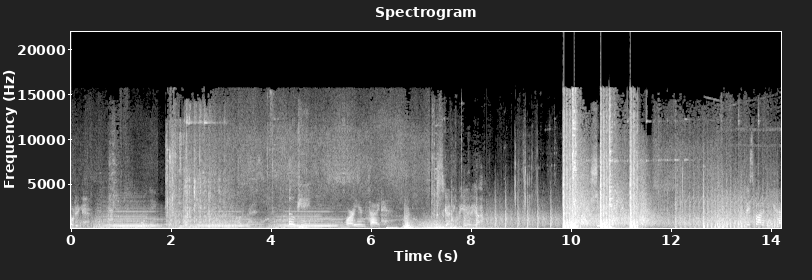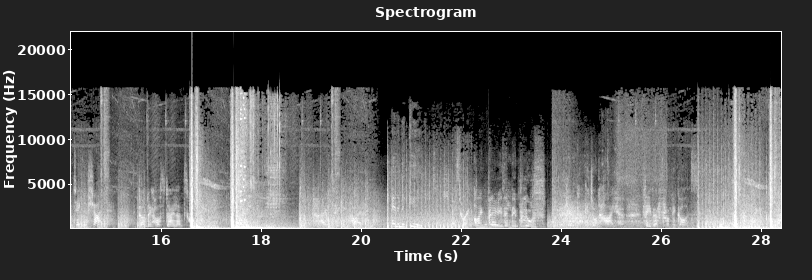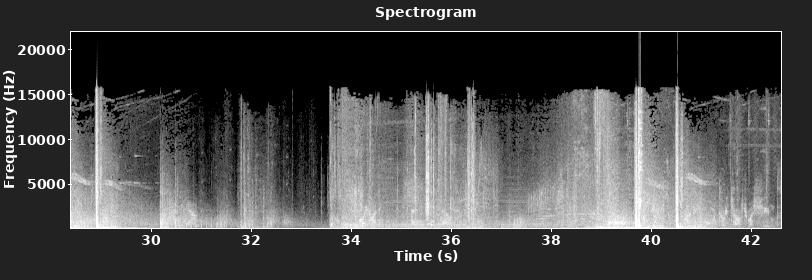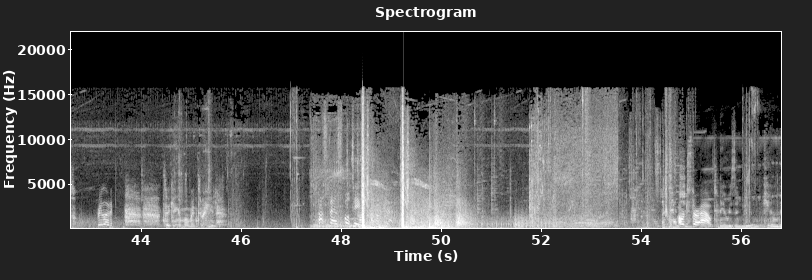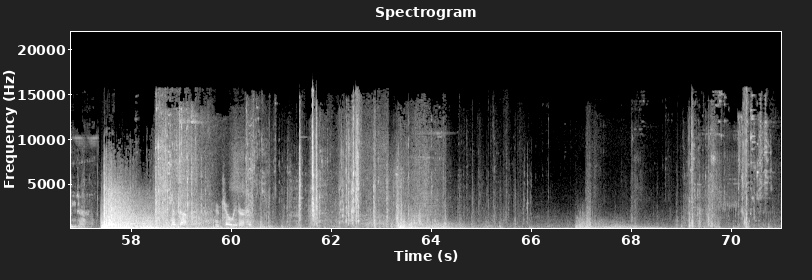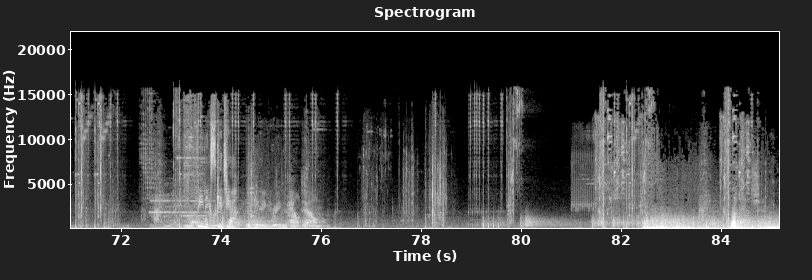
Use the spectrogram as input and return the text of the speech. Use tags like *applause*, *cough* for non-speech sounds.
Reloading. Warning. Okay. Already inside. Scanning the area. They spotted me. I'm taking shots. Downed a hostile and squad. I am taking fire. Enemy killed. Nice work. I bathe in the blues. Care package on high. Favor from the gods. Enemy down. Boy running. Enemy taken out. Taking a moment to recharge my shields. Reloading. Taking a moment to heal. Hostile spotted. Attention. Arcs out. There is a new kill leader. Heads up. New kill leader. Phoenix kit here. Beginning ring countdown.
